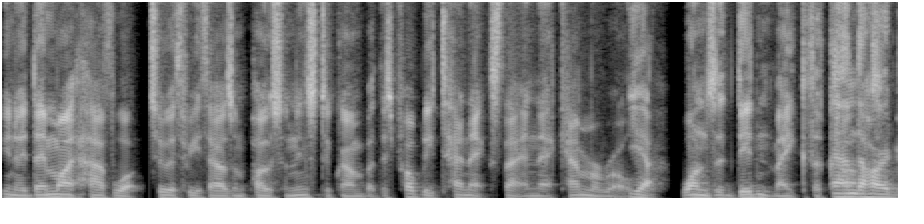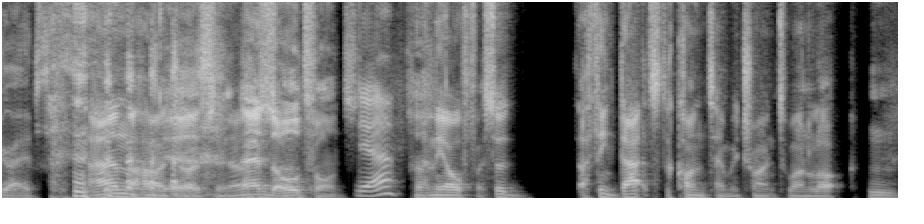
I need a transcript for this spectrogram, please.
You know, they might have what two or three thousand posts on Instagram, but there's probably 10x that in their camera roll. Yeah. Ones that didn't make the cut. and the hard drives. And the hard Yes, drives, you know. and the old phones. yeah. and the old phones. So I think that's the content we're trying to unlock. Mm.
